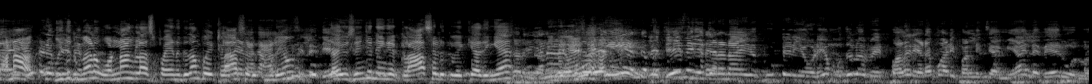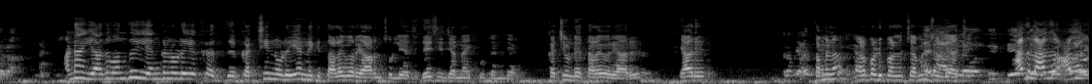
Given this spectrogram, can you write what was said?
அண்ணா இதுக்கு மேலே ஒன்றாம் கிளாஸ் பையனுக்கு தான் போய் கிளாஸ் எடுக்க முடியும். தயவு செஞ்சு நீங்கள் கிளாஸ் எடுக்க வைக்காதீங்க. நீங்கள் தேசிய ஜனநாயக கூட்டணியோடைய முதல்வர் வேட்பாளர் எடப்பாடி பழனிசாமியா இல்ல வேறு ஒருவரா? அண்ணா அது வந்து எங்களுடைய க- கட்சியினுடைய இன்னைக்கு தலைவர் யாருன்னு சொல்லியாச்சு? தேசிய ஜனநாயக கூட்டணியுடைய கட்சியினுடைய தலைவர் யார்? யார்? தமிழ் எடப்பாடி பழனிசாமி சொல்லியாச்சு. அதுல அது அது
